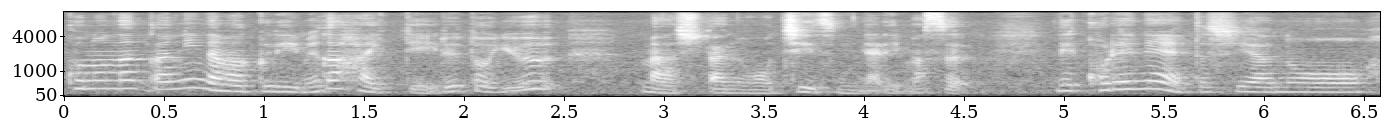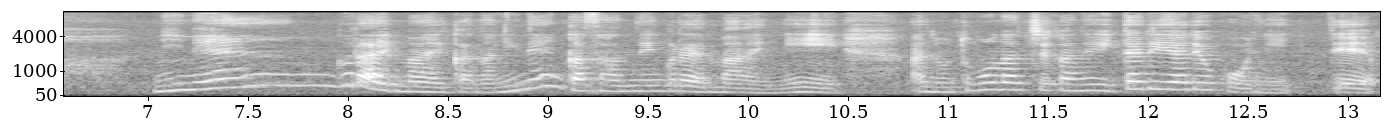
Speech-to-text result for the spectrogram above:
この中に生クリームが入っているという、まあ、あのチーズになります。でこれね私あの2年ぐらい前かな2年か3年ぐらい前にあの友達がねイタリア旅行に行って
